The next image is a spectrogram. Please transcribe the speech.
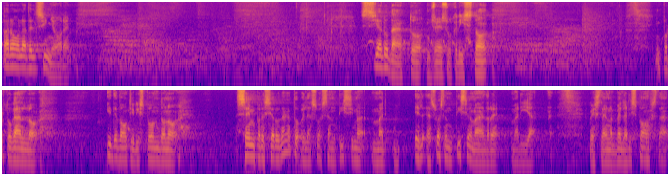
Parola del Signore. Sia lodato Gesù Cristo. In Portogallo i devoti rispondono sempre sia lodato e la sua Santissima, e la sua Santissima Madre Maria. Questa è una bella risposta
